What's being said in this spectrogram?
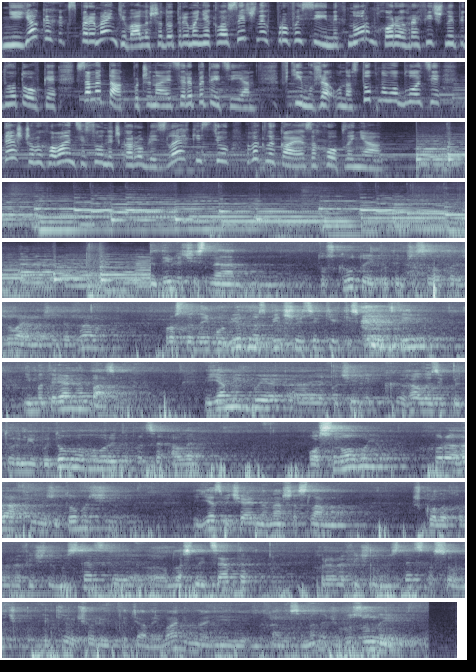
Ніяких експериментів, а лише дотримання класичних професійних норм хореографічної підготовки. Саме так починається репетиція. Втім, вже у наступному блоці те, що вихованці сонечка роблять з легкістю, викликає захоплення. Дивлячись на ту скруту, яку тимчасово переживає наша держава, просто неймовірно збільшується кількість колективів і матеріальна база. І я міг би, е, як очільник галузі культури, міг би довго говорити про це, але основою хореографії Житомирщини є, звичайно, наша славна школа хореографічного мистецтва, є обласний центр хореографічного мистецтва Сонечко, який очолюють Тетяна Іванівна і Михайло Семенович Гузуни.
